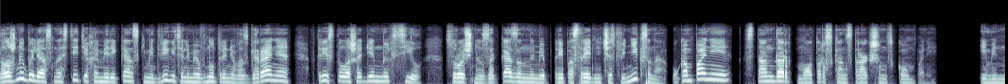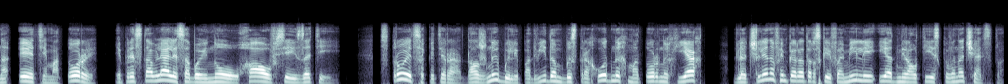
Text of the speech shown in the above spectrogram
должны были оснастить их американскими двигателями внутреннего сгорания в 300 лошадиных сил, срочно заказанными при посредничестве Никсона у компании Standard Motors Construction Company. Именно эти моторы и представляли собой ноу-хау всей затеи. Строиться катера должны были под видом быстроходных моторных яхт для членов императорской фамилии и адмиралтейского начальства.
